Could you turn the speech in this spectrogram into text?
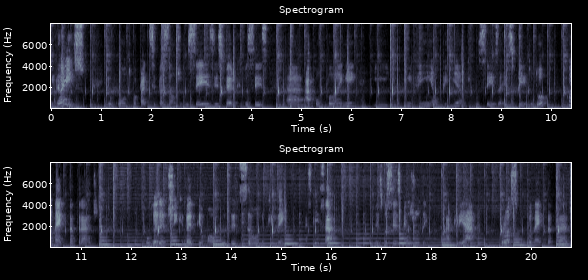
Então é isso. Eu conto com a participação de vocês e espero que vocês ah, acompanhem e enviem a opinião de vocês a respeito do Conecta Trad. Vou garantir que vai ter uma outra edição ano que vem, mas quem sabe? Talvez vocês me ajudem a criar próximo Conecta Trad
